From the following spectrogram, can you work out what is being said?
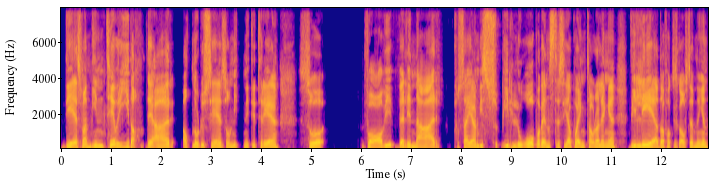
det som er min teori, da, det er at når du ser sånn 1993, så var vi veldig nær på seieren. Vi, vi lå på venstresida av poengtavla lenge. Vi leda faktisk avstemningen,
